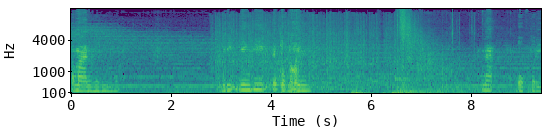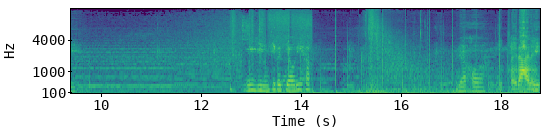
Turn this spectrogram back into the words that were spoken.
ประมาณยิงยิงที่เล็บขบอีกทีนึงหน้าอกพอดีนี่ยิงที่กระเจียวนี่ครับ เหลือคอเก็บใช้ได้เลยนี่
